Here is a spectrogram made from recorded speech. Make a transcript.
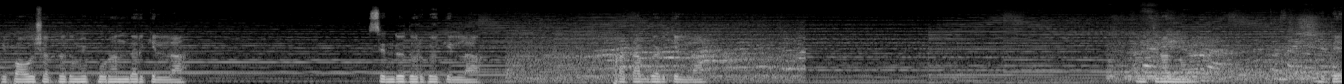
हे पाहू शकता तुम्ही पुरंदर किल्ला सिंधुदुर्ग किल्ला प्रतापगड किल्ला. मित्रांनो इथे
